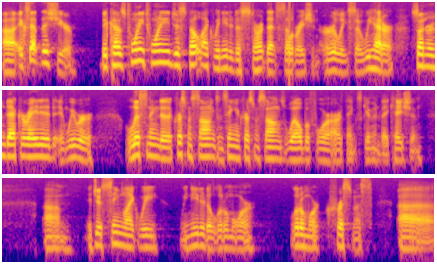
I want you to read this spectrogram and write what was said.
Uh, except this year, because 2020 just felt like we needed to start that celebration early. So we had our sunroom decorated, and we were listening to Christmas songs and singing Christmas songs well before our Thanksgiving vacation. Um, it just seemed like we, we needed a little more, little more Christmas. Uh,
